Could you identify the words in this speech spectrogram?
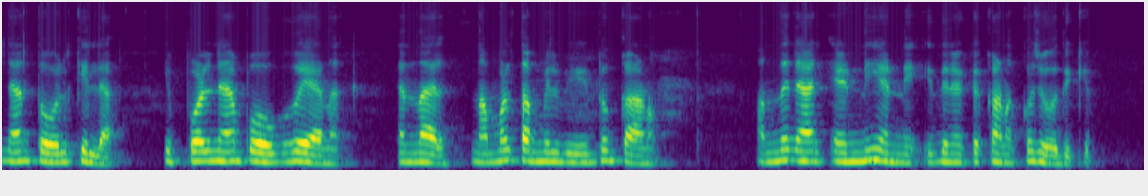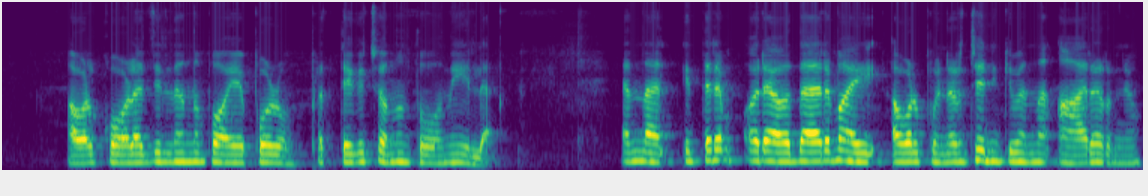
ഞാൻ തോൽക്കില്ല. ഇപ്പോൾ ഞാൻ പോകുകയാണ്. എന്നാൽ നമ്മൾ തമ്മിൽ വീണ്ടും കാണും. അന്ന് ഞാൻ എണ്ണി എണ്ണി ഇതിനൊക്കെ കണക്ക് ചോദിക്കും. അവൾ കോളേജിൽ നിന്ന് പോയപ്പോഴും പ്രത്യേകിച്ചൊന്നും തോന്നിയില്ല. എന്നാൽ ഇത്തരം ഒരവതാരമായി അവൾ പുനർജനിക്കുമെന്ന് ആരറിഞ്ഞു.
